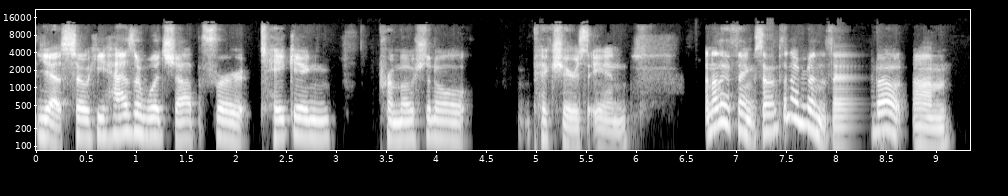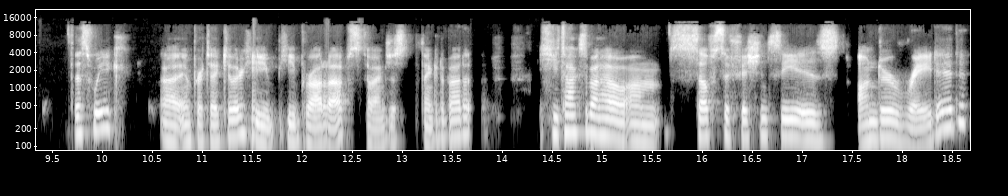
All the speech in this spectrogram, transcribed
yeah, so he has a wood shop for taking promotional pictures in. Another thing, something I've been thinking about um, this week uh, in particular, he he brought up, so I'm just thinking about it. He talks about how um, self sufficiency is underrated.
